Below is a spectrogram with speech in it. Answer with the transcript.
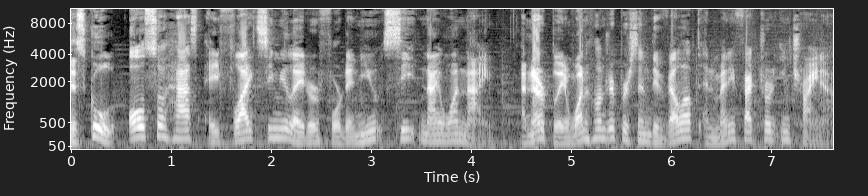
The school also has a flight simulator for the new C919, an airplane 100% developed and manufactured in China.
